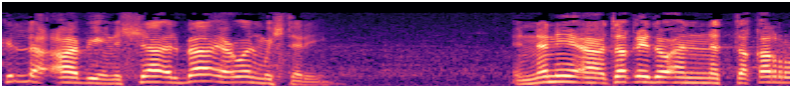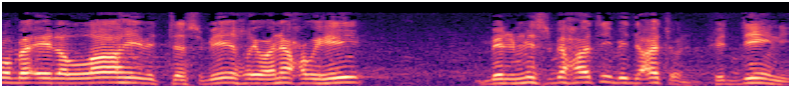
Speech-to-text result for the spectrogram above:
كل عابين الشاء البائع والمشتري إنني أعتقد أن التقرب إلى الله بالتسبيح ونحوه بالمسبحة بدعة في الدين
